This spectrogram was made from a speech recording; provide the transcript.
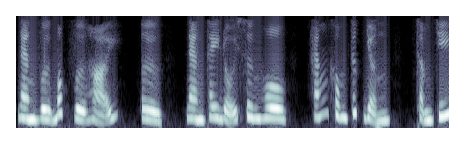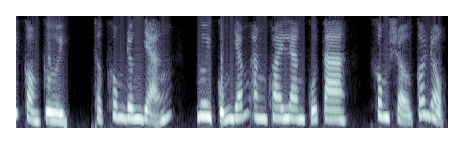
nàng vừa bốc vừa hỏi, ừ, nàng thay đổi xương hô, hắn không tức giận, thậm chí còn cười, thật không đơn giản, ngươi cũng dám ăn khoai lang của ta, không sợ có độc,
